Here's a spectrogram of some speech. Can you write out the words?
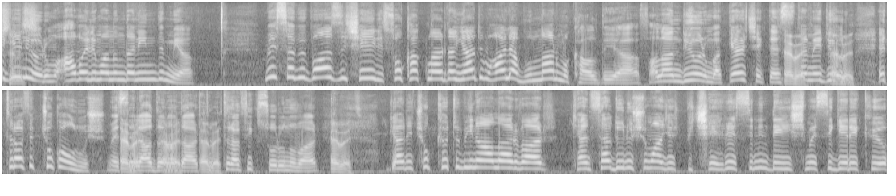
isterseniz- geliyorum havalimanından indim ya. Mesela bir bazı şey sokaklardan ya diyorum hala bunlar mı kaldı ya falan diyorum bak gerçekten sistem Evet, ediyorum. evet. E trafik çok olmuş mesela Evet, Adana'da evet, artık evet. trafik sorunu var. Evet. Yani çok kötü binalar var. Kentsel dönüşüm var. Bir çehresinin değişmesi gerekiyor.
